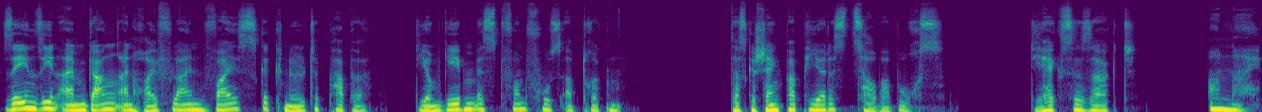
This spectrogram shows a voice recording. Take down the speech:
sehen sie in einem Gang ein Häuflein weiß geknüllte Pappe, die umgeben ist von Fußabdrücken. Das Geschenkpapier des Zauberbuchs. Die Hexe sagt Oh nein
